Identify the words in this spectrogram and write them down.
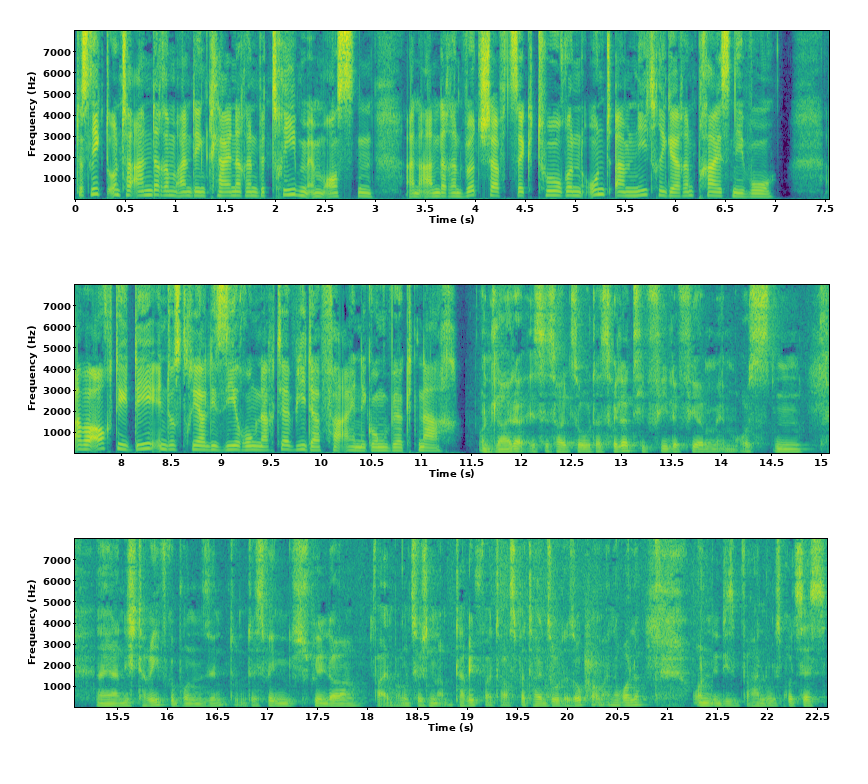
Das liegt unter anderem an den kleineren Betrieben im Osten, an anderen Wirtschaftssektoren und am niedrigeren Preisniveau. Aber auch die Deindustrialisierung nach der Wiedervereinigung wirkt nach. Und leider ist es halt so, dass relativ viele Firmen im Osten, naja, nicht tarifgebunden sind. Und deswegen spielen da Vereinbarungen zwischen Tarifvertragsparteien so oder so kaum eine Rolle. Und in diesem Verhandlungsprozess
